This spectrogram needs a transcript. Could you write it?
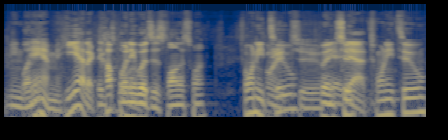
I mean, 20? damn, he had a couple. 20 of- was his longest one. 22? 22. 22? Yeah, 22.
